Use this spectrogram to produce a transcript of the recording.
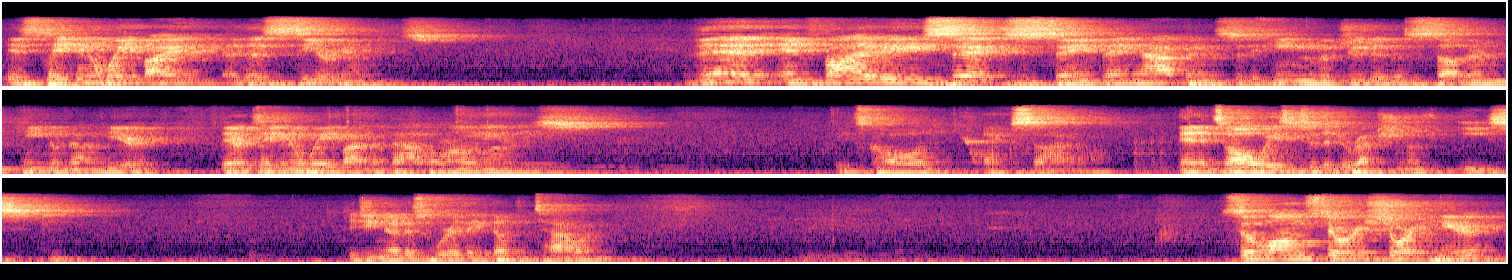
is taken away by the Syrians. Then in 586, same thing happens to the kingdom of Judah, the southern kingdom down here. They're taken away by the Babylonians. It's called exile. And it's always to the direction of east. Did you notice where they built the tower? So, long story short, here,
